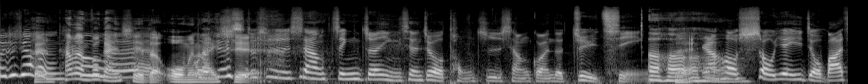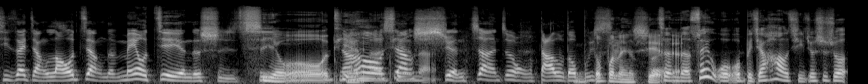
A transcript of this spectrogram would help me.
我就觉得很、欸、他们不敢写的，我们来写。就是像金针银线就有同志相关的剧情，嗯哼。然后寿宴一九八七在讲老蒋的没有戒严的时期，有天。然后像选战这种大陆都不都不能写，真的。所以我我比较好奇，就是说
